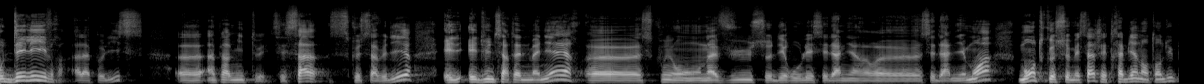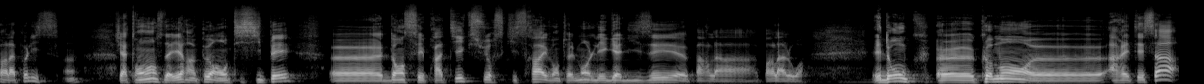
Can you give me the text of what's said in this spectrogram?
on délivre à la police euh, un permis de tuer. C'est ça ce que ça veut dire. Et, d'une certaine manière, euh, ce qu'on a vu se dérouler euh, ces derniers mois montre que ce message est très bien entendu par la police, hein, qui a tendance d'ailleurs un peu à anticiper dans ses pratiques sur ce qui sera éventuellement légalisé par la, par la loi. Et donc, comment arrêter ça?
